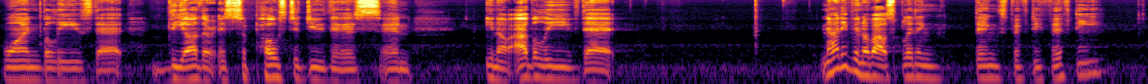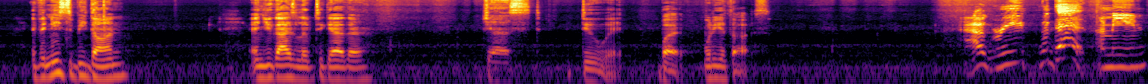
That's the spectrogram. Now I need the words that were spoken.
one believes that the other is supposed to do this. And, you know, I believe that not even about splitting things 50 50. If it needs to be done and you guys live together, just do it. But what are your thoughts? I agree with that. I mean,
